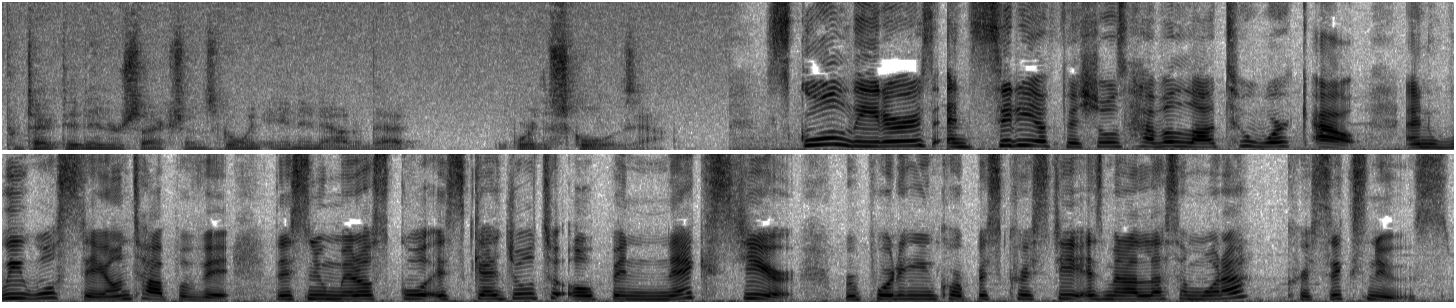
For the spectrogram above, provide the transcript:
protected intersections going in and out of that where the school is at. School leaders and city officials have a lot to work out, and we will stay on top of it. This new middle school is scheduled to open next year. Reporting in Corpus Christi, Esmeralda Zamora, KRIS 6 News.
